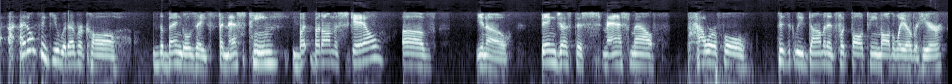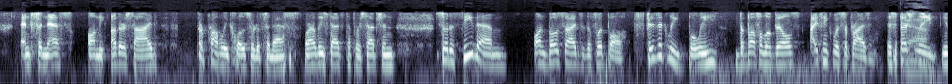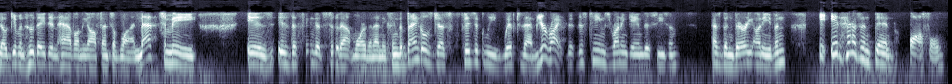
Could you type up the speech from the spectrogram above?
I don't think you would ever call the Bengals a finesse team, but but on the scale of, you know, being just this smash mouth, powerful, physically dominant football team all the way over here, and finesse on the other side, they're probably closer to finesse, or at least that's the perception. So to see them on both sides of the football physically bully the Buffalo Bills, I think was surprising, especially, yeah. you know, given who they didn't have on the offensive line. That to me is is the thing that stood out more than anything. The Bengals just physically whipped them. You're right. This team's running game this season has been very uneven. It, it hasn't been awful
